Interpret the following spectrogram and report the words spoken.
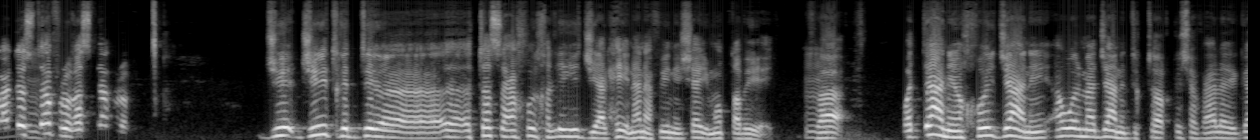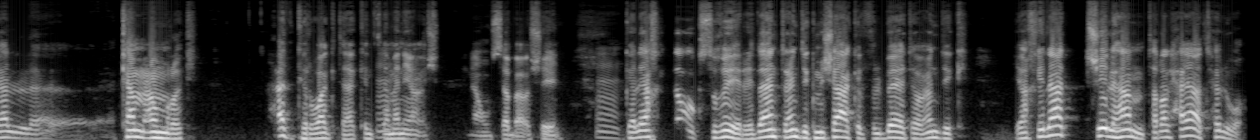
قاعد أستفرغ أستفرغ. جي جيت قد اتصل أخوي خليه يجي الحين أنا فيني شيء مو طبيعي. ف وداني أخوي جاني أول ما جاني الدكتور كشف علي قال كم عمرك؟ أذكر وقتها كنت 28 أو 27 قال يا أخي توك صغير إذا أنت عندك مشاكل في البيت أو عندك يا أخي لا تشيل هم ترى الحياة حلوة.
